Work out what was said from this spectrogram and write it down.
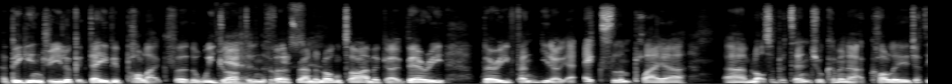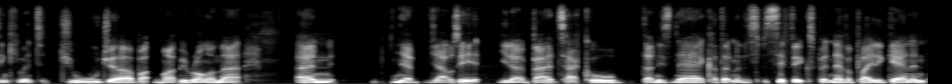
a big injury. You look at David Pollack for that we drafted yeah, in the course, first round yeah. a long time ago. Very, very, fan, you know, excellent player. Um, lots of potential coming out of college. I think he went to Georgia, but might be wrong on that. And that was it. You know, bad tackle, done his neck. I don't know the specifics, but never played again. And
